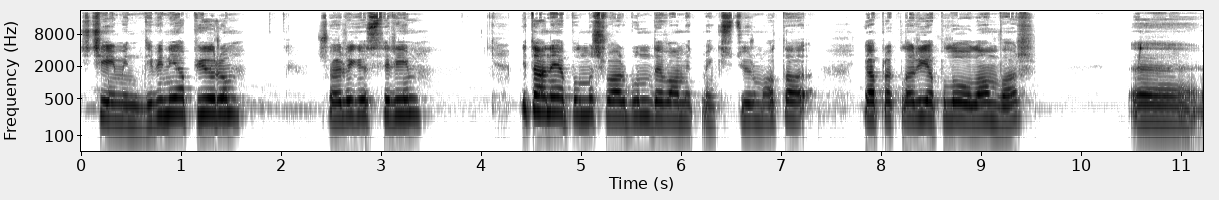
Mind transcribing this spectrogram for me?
çiçeğimin dibini yapıyorum. Şöyle göstereyim. Bir tane yapılmış var. Bunu devam etmek istiyorum. Hatta yaprakları yapılı olan var. Ee,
